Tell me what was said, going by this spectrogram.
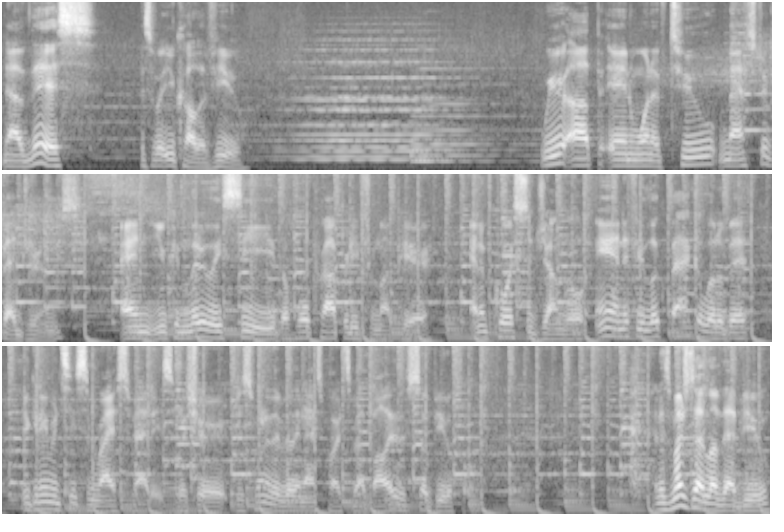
Now this is what you call a view. We're up in one of two master bedrooms and you can literally see the whole property from up here and of course the jungle and if you look back a little bit You can even see some rice paddies, which are just one of the really nice parts about Bali. They're so beautiful. And as much as I love that view,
